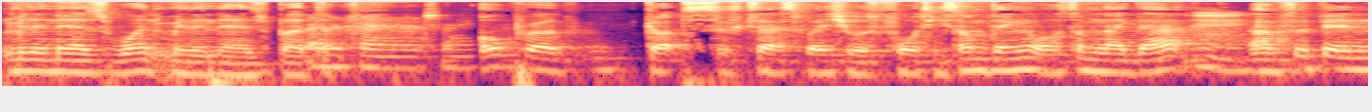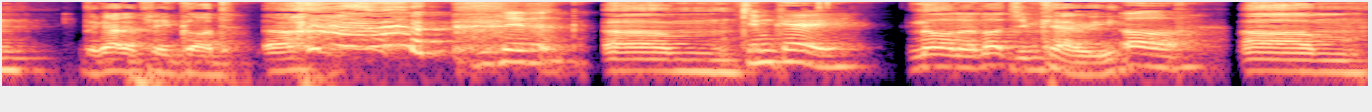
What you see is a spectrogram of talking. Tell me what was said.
millionaires weren't millionaires, but By the time you're 20. Oprah got success when she was 40 something or something like that. Mm. I'm flipping the guy that played God. Uh, You played it? um, Jim Carrey. No, no, not Jim Carrey. Oh, Um,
